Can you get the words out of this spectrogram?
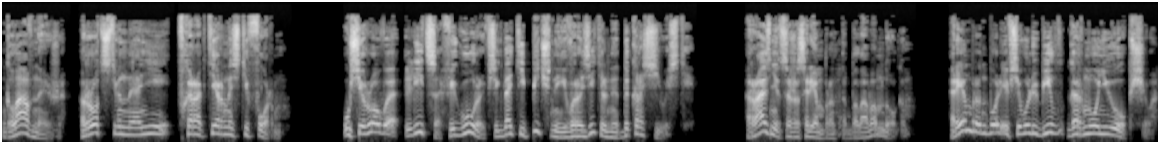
Главное же, родственны они в характерности форм. У Серова лица, фигуры всегда типичные и выразительные до красивости. Разница же с Рембрандтом была во многом. Рембрандт более всего любил гармонию общего.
